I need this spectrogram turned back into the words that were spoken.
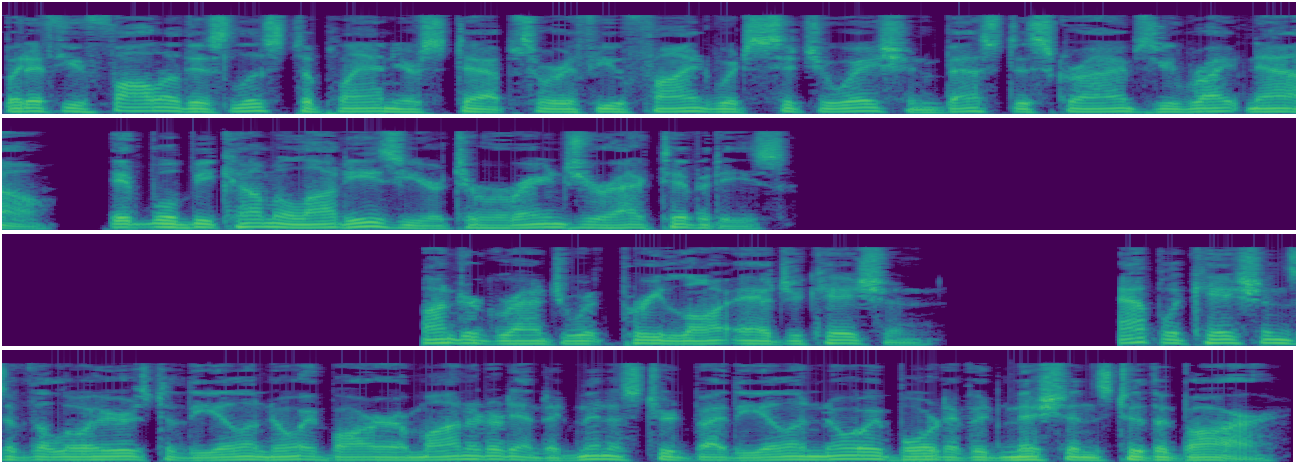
But if you follow this list to plan your steps or if you find which situation best describes you right now, it will become a lot easier to arrange your activities. Undergraduate Pre-Law Education Applications of the lawyers to the Illinois Bar are monitored and administered by the Illinois Board of Admissions to the Bar.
